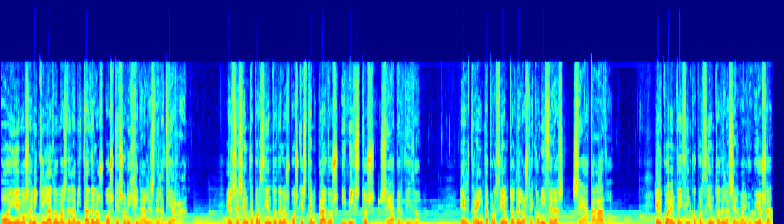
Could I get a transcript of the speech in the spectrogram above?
Hoy hemos aniquilado más de la mitad de los bosques originales de la Tierra. El 60% de los bosques templados y mixtos se ha perdido. El 30% de los de coníferas se ha talado. El 45% de la selva lluviosa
